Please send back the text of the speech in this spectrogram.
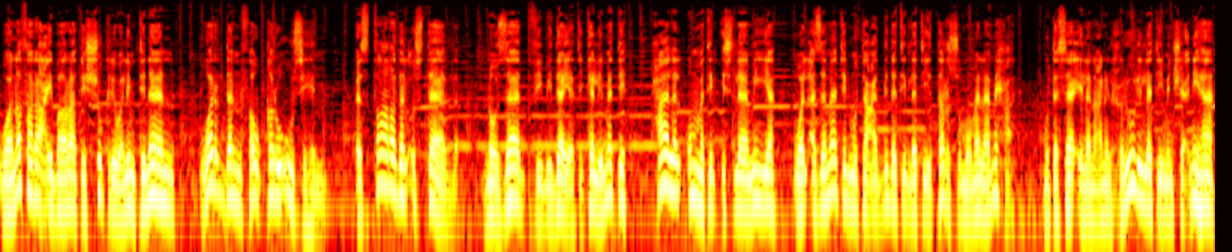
ونثر عبارات الشكر والامتنان وردا فوق رؤوسهم. استعرض الأستاذ نوزاد في بداية كلمته حال الأمة الإسلامية والأزمات المتعددة التي ترسم ملامحه متسائلا عن الحلول التي من شأنها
